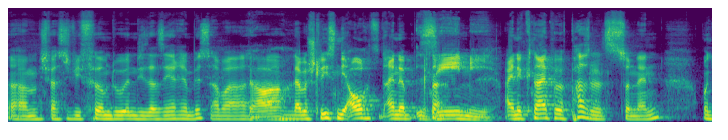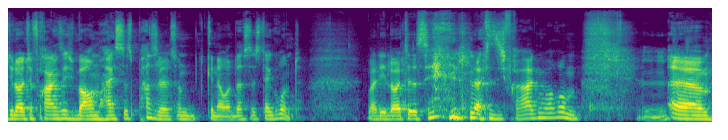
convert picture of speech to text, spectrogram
Ähm, ich weiß nicht, wie firm du in dieser Serie bist, aber Ja. da beschließen die auch eine, Semi. eine Kneipe Puzzles zu nennen. Und die Leute fragen sich, warum heißt es Puzzles? Und genau das ist der Grund. Weil die Leute, es, die Leute sich fragen, warum. Ähm,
